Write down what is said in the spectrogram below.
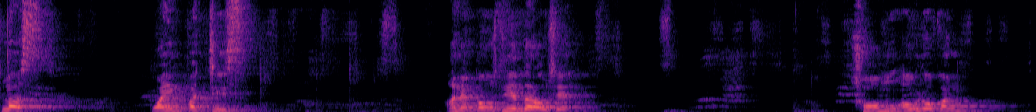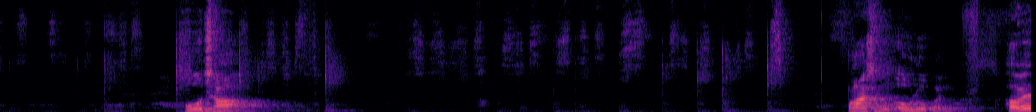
પ્લસ પોઈન્ટ પચીસ. અને કૌંસની અંદર આવશે છમું અવલોકન ઓછા પાંચમું અવલોકન. હવે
